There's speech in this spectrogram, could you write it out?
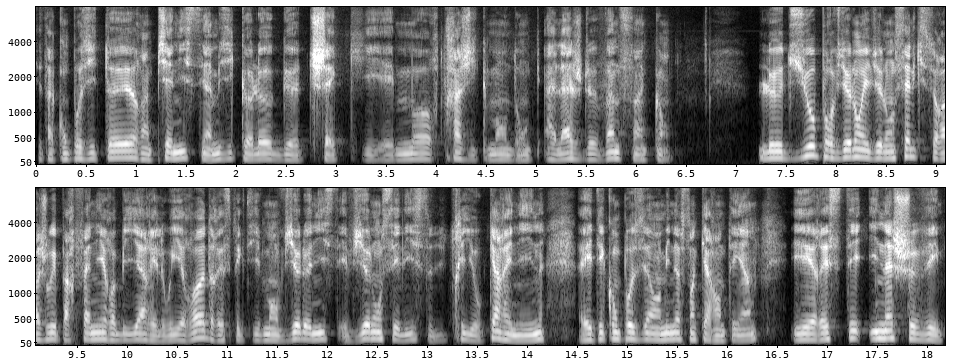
C'est un compositeur, un pianiste et un musicologue tchèque qui est mort tragiquement donc à l'âge de 25 ans. Le duo pour violon et violoncelle qui sera joué par Fanny Robillard et Louis Rode, respectivement violoniste et violoncelliste du trio Karénine, a été composé en 1941 et est resté inachevé.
